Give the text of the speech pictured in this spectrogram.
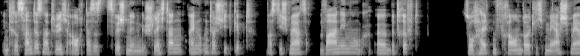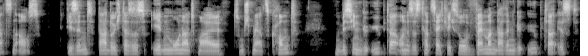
Interessant ist natürlich auch, dass es zwischen den Geschlechtern einen Unterschied gibt, was die Schmerzwahrnehmung äh, betrifft. So halten Frauen deutlich mehr Schmerzen aus. Die sind dadurch, dass es jeden Monat mal zum Schmerz kommt, ein bisschen geübter. Und es ist tatsächlich so, wenn man darin geübter ist,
